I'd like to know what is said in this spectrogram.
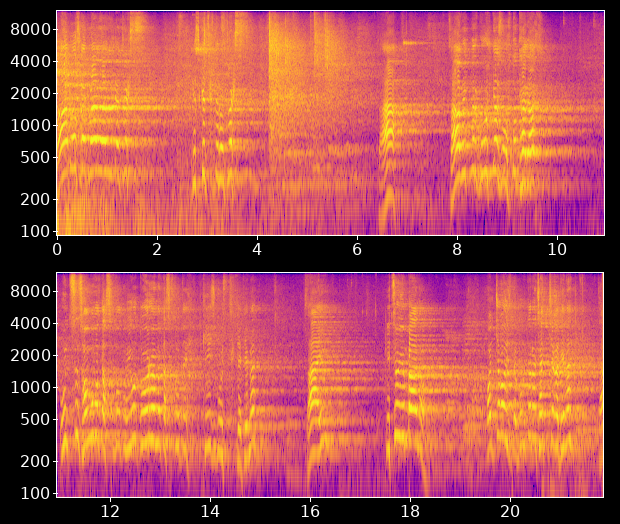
За дуусгаад байна энэ жигс. Гисгэл дээр жигс. За. За бид нар гүйлтээс уртад хараад үндсэн сонгомол дасгалууд буюу дуураймал дасгалуудыг хийж гүйцэтгэлээ тийм ээ. За энэ гэцүү юм байна уу? Болж байгаа юм шүү дээ. Бүгдээрээ чадж байгаа тийм ээ. За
